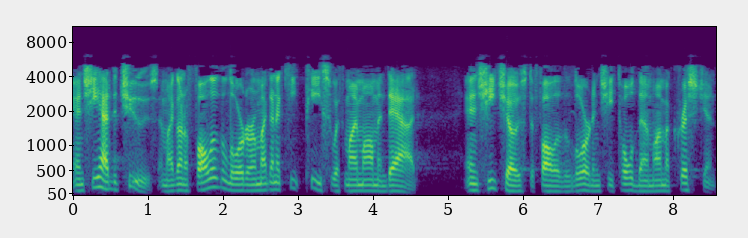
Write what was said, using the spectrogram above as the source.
And she had to choose Am I going to follow the Lord or am I going to keep peace with my mom and dad? And she chose to follow the Lord and she told them, I'm a Christian.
